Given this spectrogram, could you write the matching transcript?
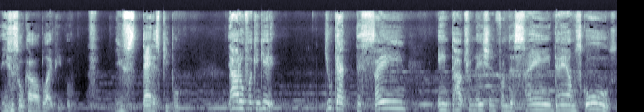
and you so called black people, you status people, y'all don't fucking get it. You got the same indoctrination from the same damn schools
